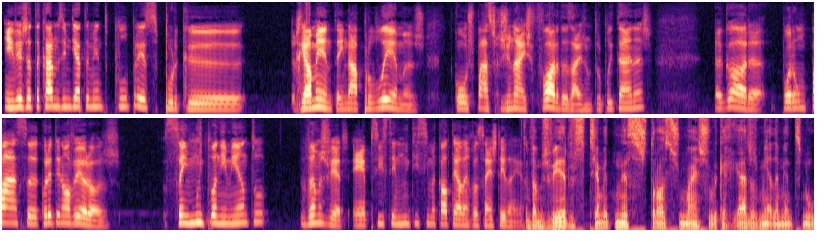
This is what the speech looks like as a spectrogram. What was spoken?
em vez de atacarmos imediatamente pelo preço, porque realmente ainda há problemas com os passos regionais fora das áreas metropolitanas. Agora, por um passe a 49 euros sem muito planeamento, vamos ver. É preciso ter muitíssima cautela em relação a esta ideia. Vamos ver, especialmente nesses troços mais sobrecarregados, nomeadamente no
